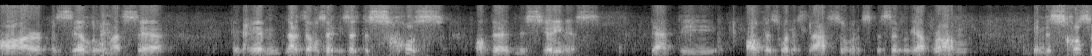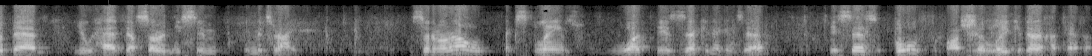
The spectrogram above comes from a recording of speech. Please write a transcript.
are Zelu Maseh, um, not Zelu Maseh, he says the schus of the Nisyonis, that the office when it's Nafsu, and specifically Avram, in the schus of that, you had the Asara Nisim in Mitzrayim. So the Maral explains what is Zekineged It says both are Shaloik Derech HaTeva.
